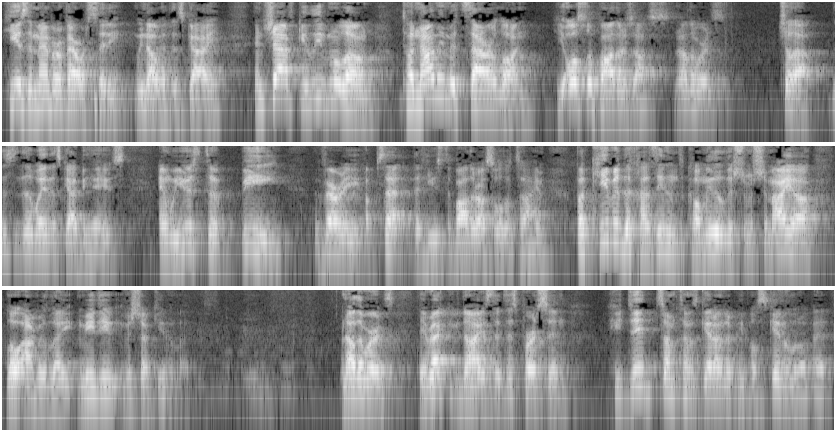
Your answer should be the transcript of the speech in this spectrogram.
he is a member of our city. We know this guy. And Shavke, leave him alone. Tanami Mitzarlon, he also bothers us. In other words, chill out. This is the way this guy behaves. And we used to be very upset that he used to bother us all the time. But kiva the chazin to kamila l'shum shemaya lo amrile midi v'shakinale. In other words, they recognize that this person, he did sometimes get under people's skin a little bit,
